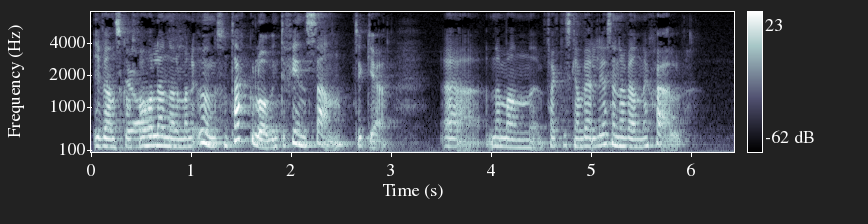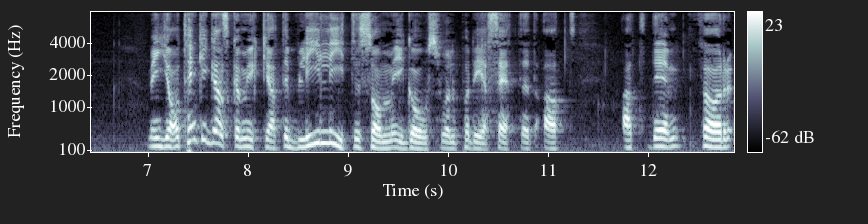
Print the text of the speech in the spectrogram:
i vänskapsförhållanden ja. när man är ung, som tack och lov inte finns sen, tycker jag. Eh, när man faktiskt kan välja sina vänner själv. Men jag tänker ganska mycket att det blir lite som i Ghostworld på det sättet att, att det för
